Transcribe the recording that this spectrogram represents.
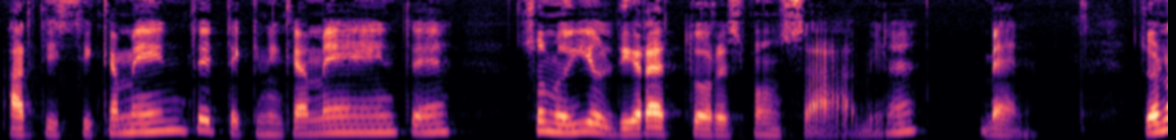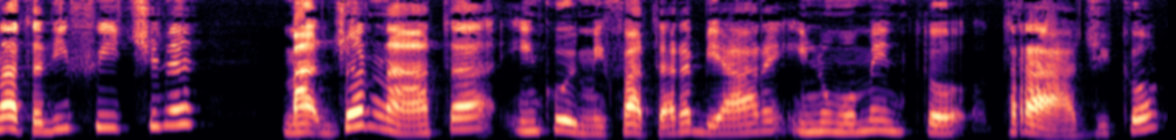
artisticamente, tecnicamente, sono io il diretto responsabile. Bene, giornata difficile, ma giornata in cui mi fate arrabbiare in un momento tragico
